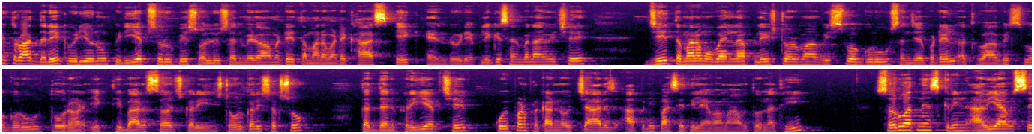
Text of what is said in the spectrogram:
મિત્રો, આ દરેક વિડીયોનું પીડીએફ સ્વરૂપે સોલ્યુશન મેળવવા માટે તમારા માટે ખાસ એક એન્ડ્રોઈડ એપ્લિકેશન બનાવ્યું છે, જે તમારા મોબાઈલના પ્લે સ્ટોરમાં વિશ્વગુરુ સંજય પટેલ અથવા વિશ્વગુરુ ધોરણ એકથી બાર સર્ચ કરી ઇન્સ્ટોલ કરી શકશો. તદ્દન ફ્રી એપ છે કોઈપણ પ્રકારનો ચાર્જ આપની પાસેથી લેવામાં આવતો નથી. શરૂઆતની સ્ક્રીન આવી આવશે,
